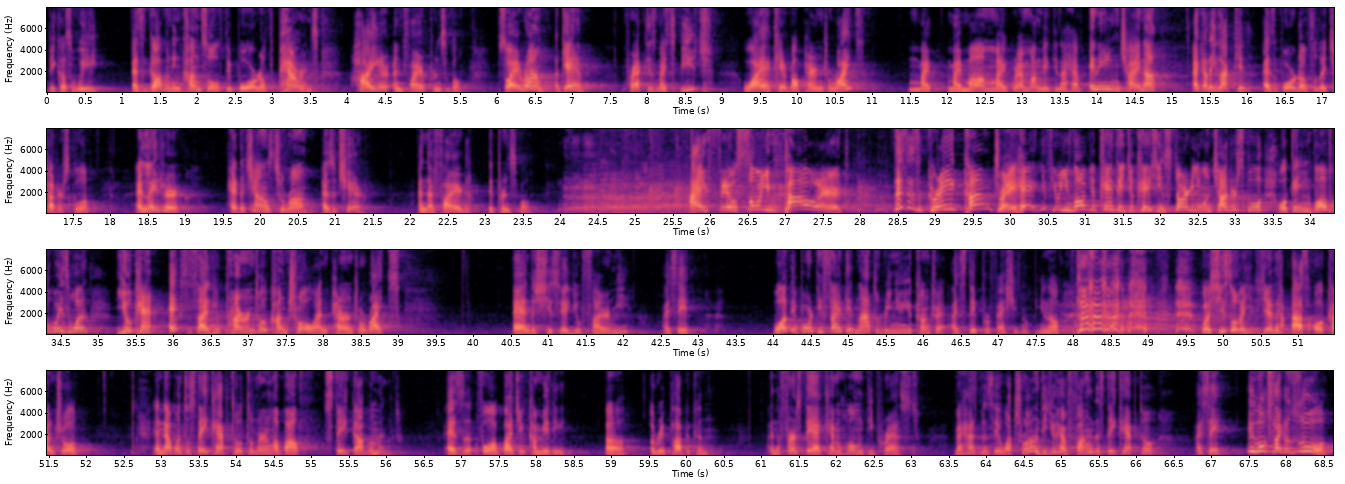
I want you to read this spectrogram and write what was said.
because we, as governing council of the board of parents, hire and fire principal. So I run again, practice my speech, why I care about parental rights. My, my mom, my grandma, they did not have any in China. I got elected as board of the charter school, and later had the chance to run as a chair, and I fired the principal. I feel so empowered. This is great country. Hey, if you involve your kids' education starting on charter school or get involved with one, you can exercise your parental control and parental rights. And she said, You fire me? I said, Well, the board decided not to renew your contract. I stay professional, you know. well, she sort of she had us all control. And I went to state capitol to learn about state government as a, for a budget committee, uh, a Republican. And the first day I came home depressed. My husband said, What's wrong? Did you have fun at the state capitol? I say, It looks like a zoo.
